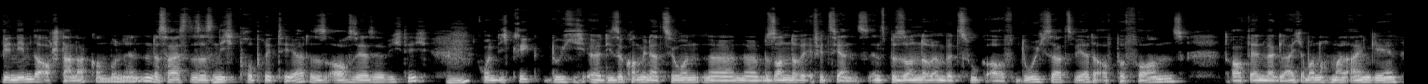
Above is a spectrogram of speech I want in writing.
Wir nehmen da auch Standardkomponenten. Das heißt, es ist nicht proprietär. Das ist auch sehr, sehr wichtig. Mhm. Und ich kriege durch äh, diese Kombination eine, eine besondere Effizienz, insbesondere in Bezug auf Durchsatzwerte, auf Performance. Darauf werden wir gleich aber nochmal eingehen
